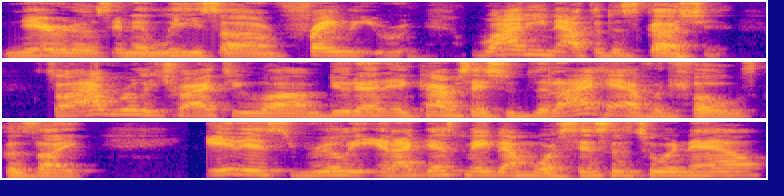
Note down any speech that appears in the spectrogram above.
narratives and at least uh, framing, widening out the discussion. So I really try to um, do that in conversations that I have with folks because, like, it is really, and I guess maybe I'm more sensitive to it now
